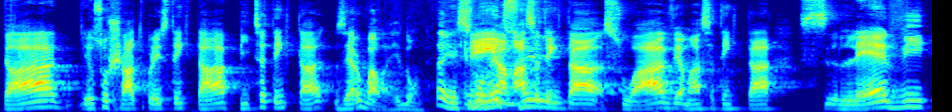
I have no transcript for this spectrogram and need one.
tá. Eu sou chato pra isso, tem que tá. A pizza tem que tá zero bala, redonda. Ah, esses Que nem a massa de- tem que estar suave, a massa tem que estar leve,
